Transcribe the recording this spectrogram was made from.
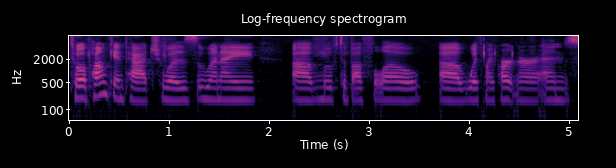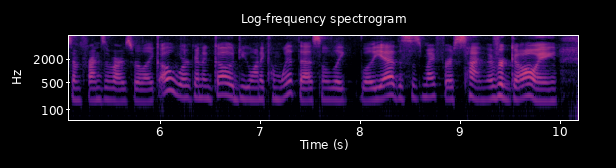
to a pumpkin patch was when I uh, moved to Buffalo uh, with my partner, and some friends of ours were like, "Oh, we're gonna go. Do you want to come with us?" And I was like, "Well, yeah, this is my first time ever going."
